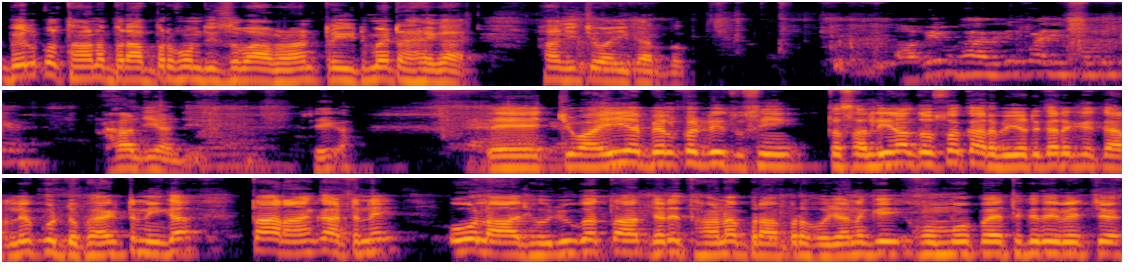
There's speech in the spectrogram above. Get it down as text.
ਬਿਲਕੁਲ ਥਣ ਬਰਾਬਰ ਹੋਣ ਦੀ ਸੰਭਾਵਨਾ ਟ੍ਰੀਟਮੈਂਟ ਹੈਗਾ। ਹਾਂਜੀ, ਚੁਆਈ ਕਰ ਦਿਓ। ਆ ਵੀ ਵਿਖਾ ਦੇ ਭਾਜੀ ਖੋਲ ਕੇ। ਹਾਂਜੀ ਹਾਂਜੀ। ਠੀਕ ਆ। ਤੇ ਚੁਆਈ ਹੈ ਬਿਲਕੁਲ ਜਿਹੜੀ ਤੁਸੀਂ ਤਸੱਲੀ ਨਾਲ ਦੋਸਤੋ ਘਰ ਵਿਜ਼ਿਟ ਕਰਕੇ ਕਰ ਲਿਓ, ਕੋਈ ਡਿਫੈਕਟ ਨਹੀਂਗਾ ਧਾਰਾਂ ਘੱਟ ਨੇ, ਉਹ ਇਲਾਜ ਹੋ ਜਾਊਗਾ, ਤਾਂ ਜਿਹੜੇ ਥਾਣਾ ਬਰਾਬਰ ਹੋ ਜਾਣਗੇ ਹੋਮੋਪੈਥਿਕ ਦੇ ਵਿੱਚ,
